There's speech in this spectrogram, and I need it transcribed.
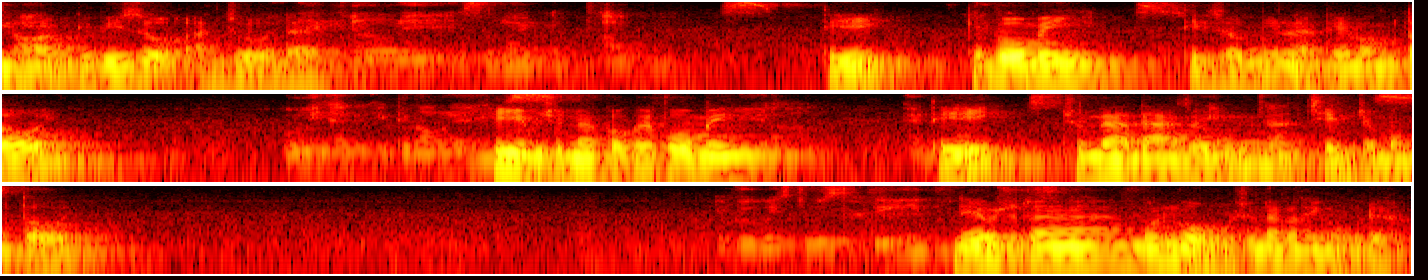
nói một cái ví dụ ẩn dụ ở đây. Thì cái vô minh thì giống như là cái bóng tối. Khi mà chúng ta có cái vô minh, thì chúng ta đang giống chìm trong bóng tối. Nếu chúng ta muốn ngủ, chúng ta có thể ngủ được.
